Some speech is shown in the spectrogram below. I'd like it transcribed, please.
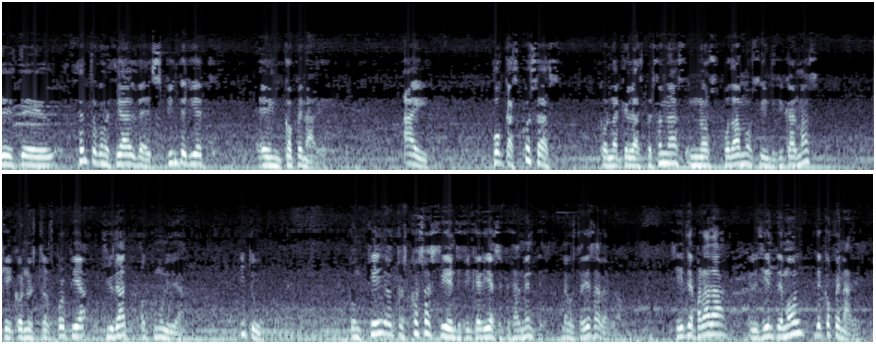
desde el centro comercial de Spinteriet en Copenhague. Hay pocas cosas con las que las personas nos podamos identificar más que con nuestra propia ciudad o comunidad. ¿Y tú? ¿Con qué otras cosas te identificarías especialmente? Me gustaría saberlo. Siguiente parada en el siguiente mall de Copenhague.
